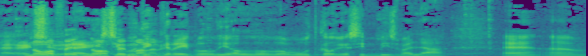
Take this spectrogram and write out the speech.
Hauria no ho ha fet, no ha fet sigut malament. increïble el dia del debut que l'haguéssim vist ballar. Eh? Um,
